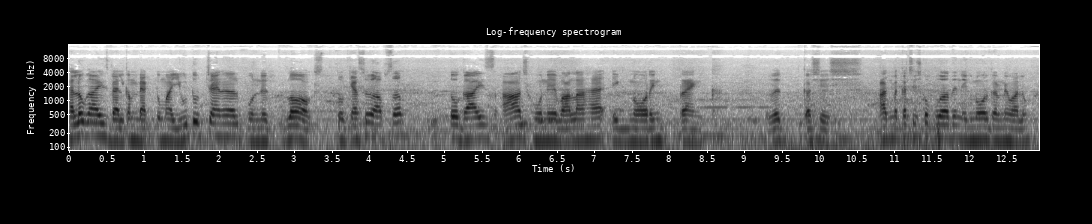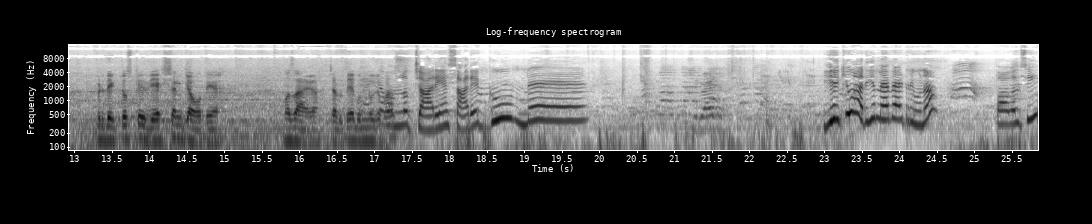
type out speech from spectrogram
Hello guys welcome back to my YouTube channel Punit vlogs तो कैसे हो आप सब? तो गाइस आज होने वाला है इग्नोरिंग प्रैंक विद कशिश आज मैं कशिश को पूरा दिन इग्नोर करने वाला हूँ। फिर देखते हैं उसके रिएक्शन क्या होते हैं। मज़ा आएगा। चलते हैं गुन्नू के पास हम लोग जा रहे हैं सारे घूमने। ये क्यों आ रही है? मैं बैठ रही हूँ ना। पागल सी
